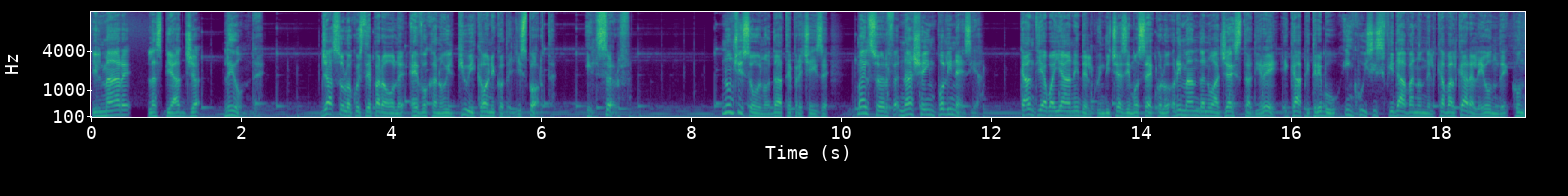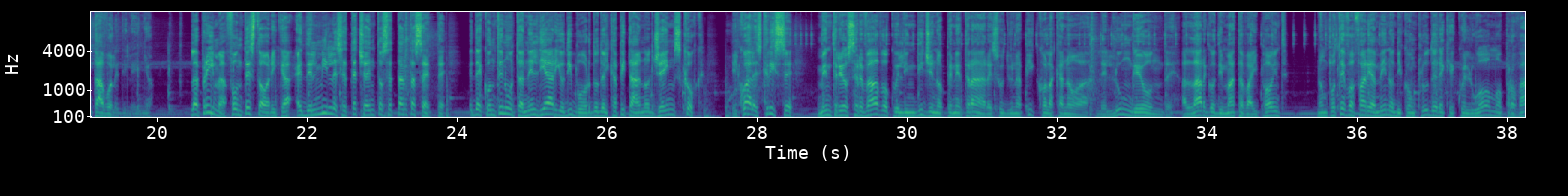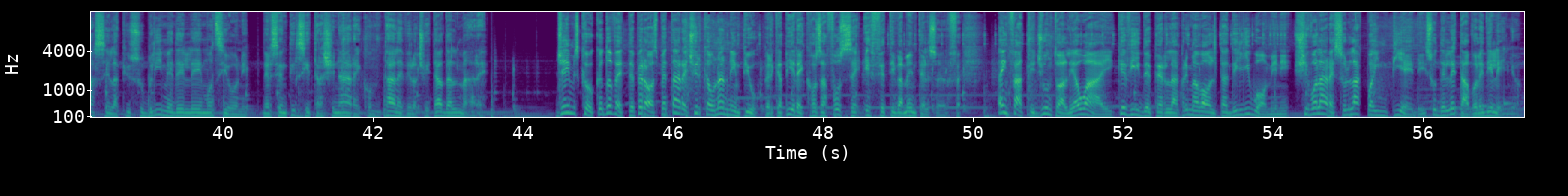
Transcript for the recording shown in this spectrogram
il mare, la spiaggia, le onde. Già solo queste parole evocano il più iconico degli sport, il surf. Non ci sono date precise, ma il surf nasce in Polinesia. Canti hawaiani del XV secolo rimandano a gesta di re e capi tribù in cui si sfidavano nel cavalcare le onde con tavole di legno. La prima fonte storica è del 1777 ed è contenuta nel diario di bordo del capitano James Cook, il quale scrisse Mentre osservavo quell'indigeno penetrare su di una piccola canoa le lunghe onde al largo di Matavai Point, non potevo fare a meno di concludere che quell'uomo provasse la più sublime delle emozioni nel sentirsi trascinare con tale velocità dal mare. James Cook dovette però aspettare circa un anno in più per capire cosa fosse effettivamente il surf. È infatti giunto alle Hawaii che vide per la prima volta degli uomini scivolare sull'acqua in piedi su delle tavole di legno.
